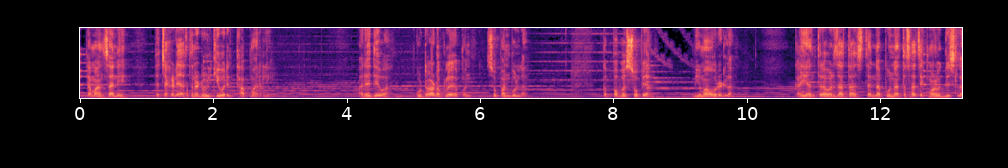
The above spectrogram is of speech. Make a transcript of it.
त्या माणसाने त्याच्याकडे असताना ढोलकीवर एक थाप मारली. अरे देवा कुठं अडकलोय आपण? सोपान बोलला. गप्पा बस सोप्या. भीमा ओरडला. काही अंतरावर जाताच त्यांना पुन्हा तसाच एक माणूस दिसला.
